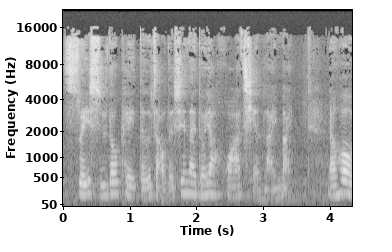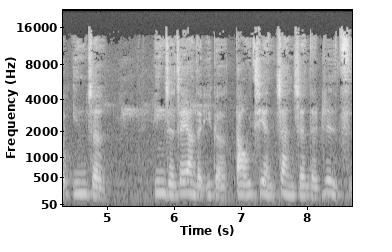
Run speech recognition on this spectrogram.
随时都可以得着的，现在都要花钱来买，然后因着。因着这样的一个刀剑战争的日子，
